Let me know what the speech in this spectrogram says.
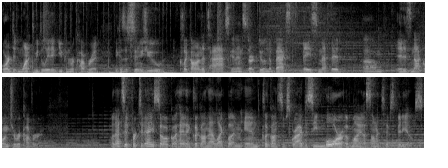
or didn't want it to be deleted, you can recover it. Because as soon as you click on the task and then start doing the backspace method, um, it is not going to recover. Well, that's it for today, so go ahead and click on that like button and click on subscribe to see more of my Asana Tips videos.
